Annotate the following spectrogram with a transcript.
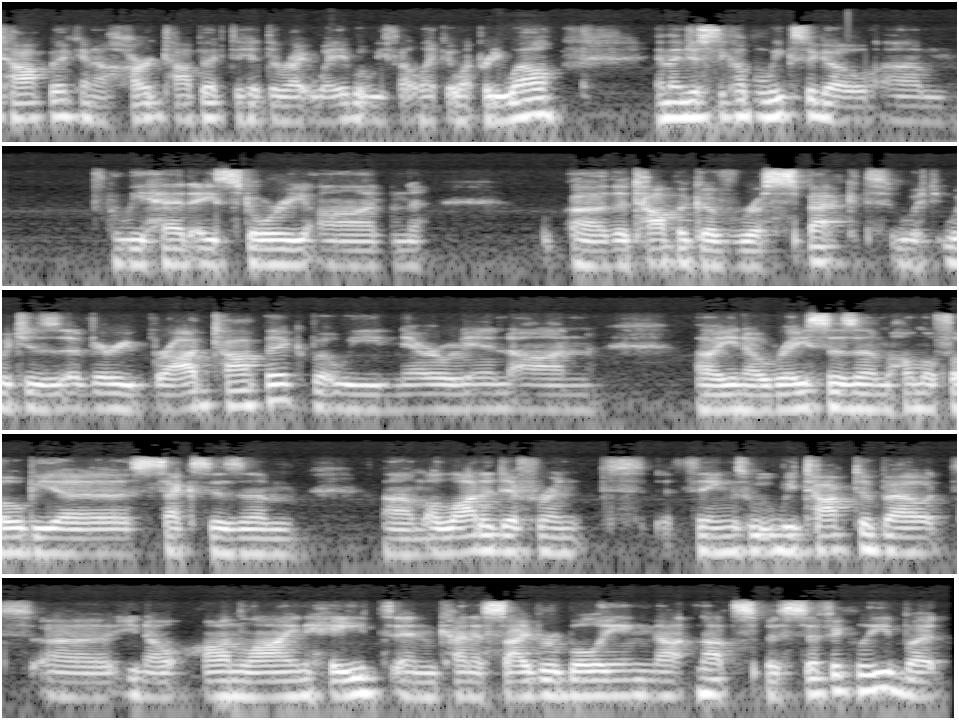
topic and a hard topic to hit the right way, but we felt like it went pretty well. And then just a couple weeks ago, um, we had a story on uh, the topic of respect, which which is a very broad topic, but we narrowed in on uh, you know, racism, homophobia, sexism, um, a lot of different things. We, we talked about, uh, you know, online hate and kind of cyberbullying, not not specifically, but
